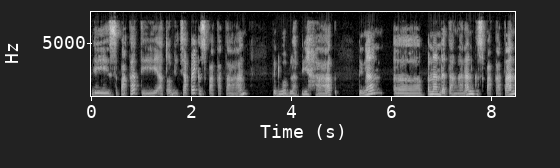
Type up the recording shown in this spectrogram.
disepakati atau dicapai kesepakatan kedua belah pihak dengan eh, penandatanganan kesepakatan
